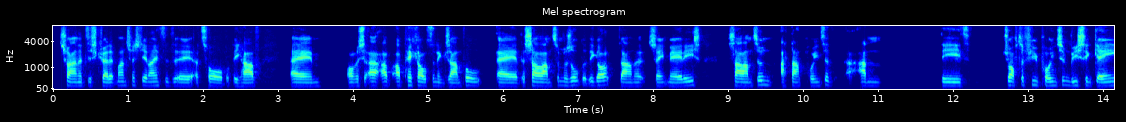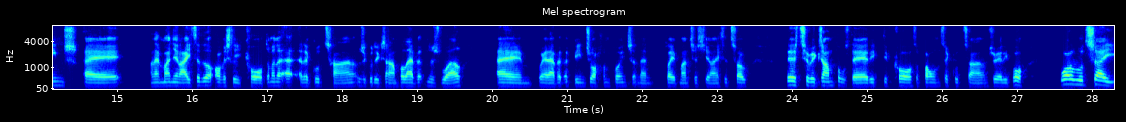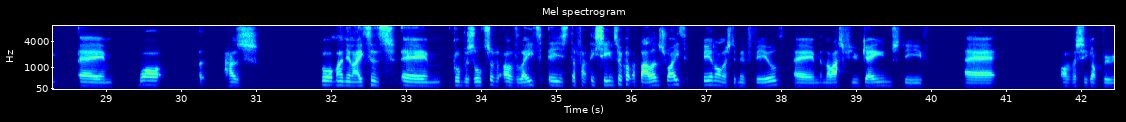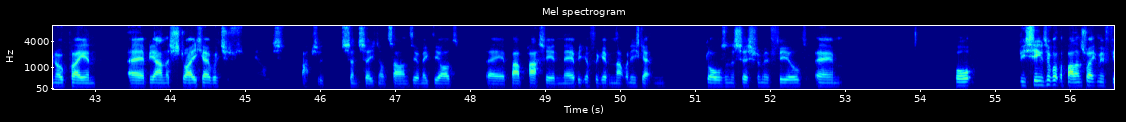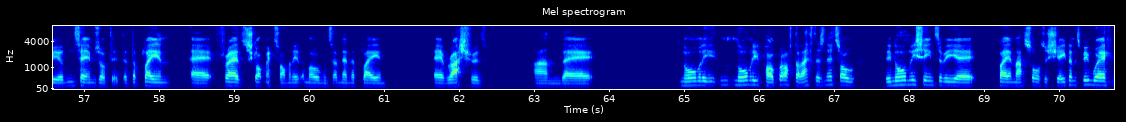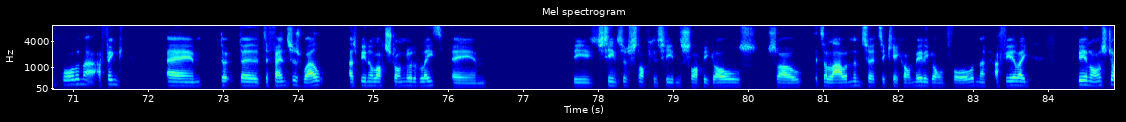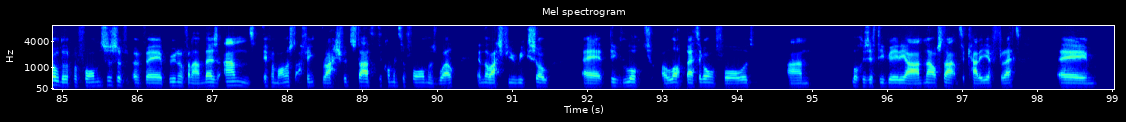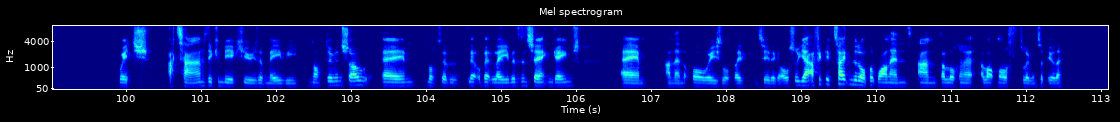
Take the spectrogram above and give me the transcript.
trying to discredit Manchester United uh, at all, but they have. Um, obviously, I, I- I'll pick out an example. Uh, the Southampton result that they got down at St Mary's. Southampton at that point had, hadn't they'd dropped a few points in recent games, uh, and then Man United obviously caught them at a, at a good time. It was a good example. Everton as well, um, where Everton had been dropping points and then played Manchester United. So there's two examples there. They, they've caught opponents at good times, really. But what I would say, um, what has brought Man United um, good results of, of late is the fact they seem to have got the balance right. Being honest, in midfield, um, in the last few games, they've uh, obviously got Bruno playing uh, behind the striker, which is you know, he's absolute sensational talent. He'll make the odd uh, bad pass here and there, but you'll forgive him that when he's getting goals and assists from midfield. Um, but they seem to have got the balance right in midfield in terms of that they're playing uh, Fred, Scott McTominay at the moment, and then they're playing uh, Rashford and uh, normally normally Pogba off the left, isn't it? So they normally seem to be uh, playing that sort of shape, and it's been working for them. I, I think um, the the defense as well has been a lot stronger of late. Um, they seem to have stopped conceding sloppy goals, so it's allowing them to, to kick on really going forward. And I, I feel like, being honest, Joe, the performances of, of uh, Bruno Fernandes and, if I'm honest, I think Rashford started to come into form as well in the last few weeks. So uh, they've looked a lot better going forward and look as if they really are now starting to carry a threat, um, which at times they can be accused of maybe not doing so. Um, looked a little bit laboured in certain games. Um, and then always look like they can see the goal. So yeah, I think they've tightened it up at one end and they're looking at a lot more fluent at the other.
